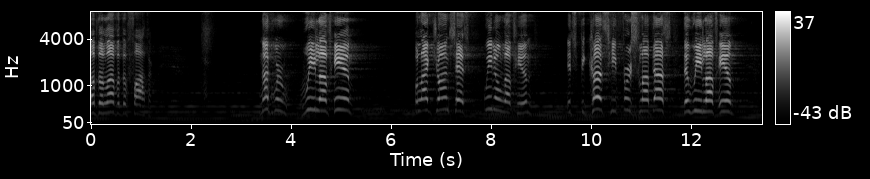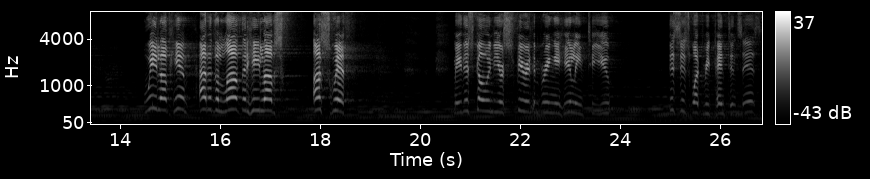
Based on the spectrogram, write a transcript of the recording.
of the love of the Father. Not where we love Him, but like John says, we don't love Him. It's because He first loved us that we love Him. We love Him out of the love that He loves us with. May this go into your spirit and bring a healing to you. This is what repentance is.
